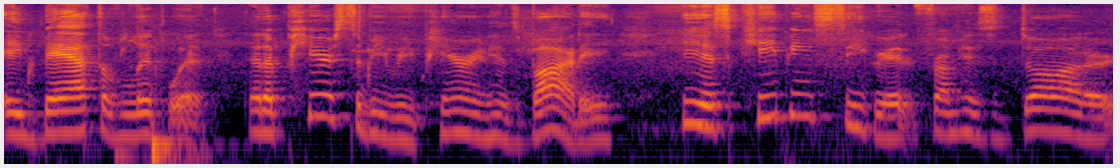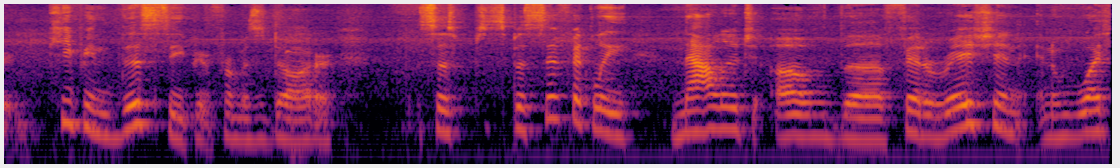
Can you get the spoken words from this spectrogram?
a bath of liquid that appears to be repairing his body. He is keeping secret from his daughter, keeping this secret from his daughter, so specifically knowledge of the Federation and what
